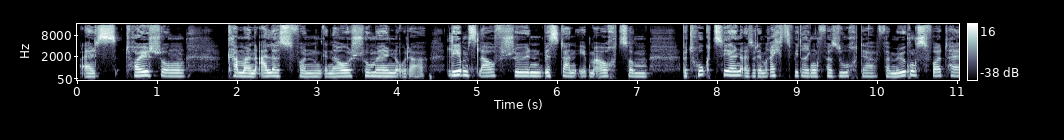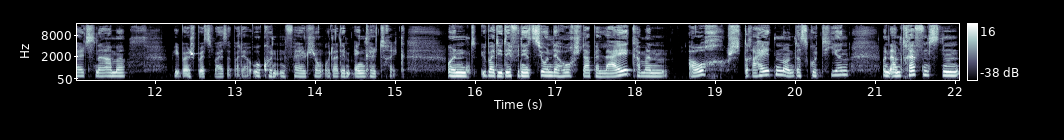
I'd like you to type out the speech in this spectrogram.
Als Täuschung kann man alles von genau Schummeln oder Lebenslauf schön bis dann eben auch zum Betrug zählen, also dem rechtswidrigen Versuch der Vermögensvorteilsnahme, wie beispielsweise bei der Urkundenfälschung oder dem Enkeltrick. Und über die Definition der Hochstapelei kann man auch streiten und diskutieren. Und am treffendsten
